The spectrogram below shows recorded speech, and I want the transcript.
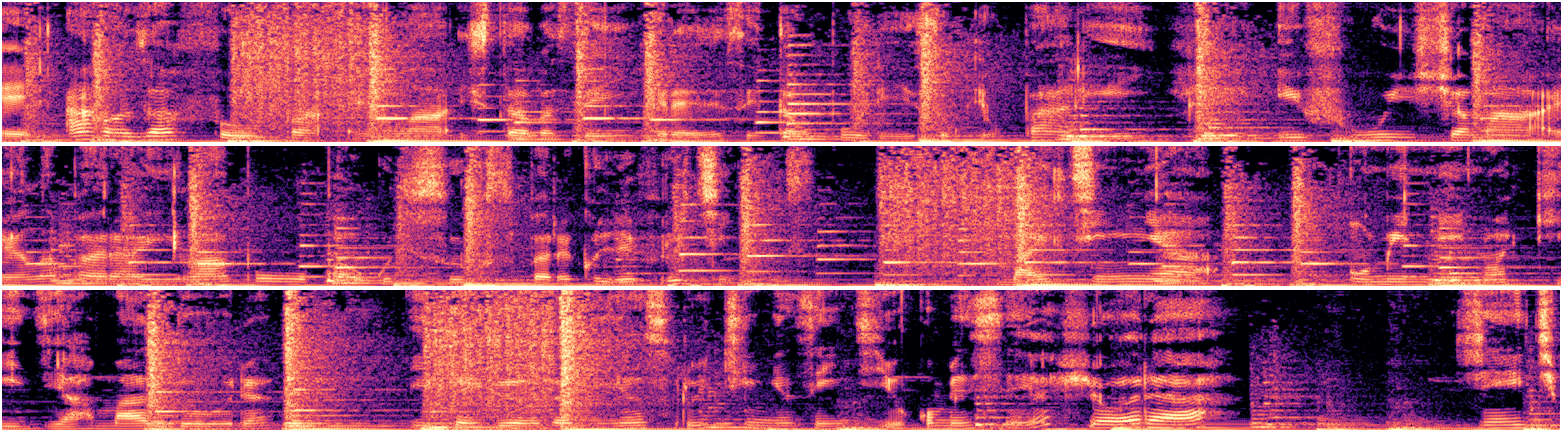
É, a Rosa Fofa, ela estava sem ingresso, então por isso eu parei e fui chamar ela para ir lá pro palco de sucos para colher frutinhas. Mas tinha um menino aqui de armadura e pegando as minhas frutinhas, gente, eu comecei a chorar. Gente,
